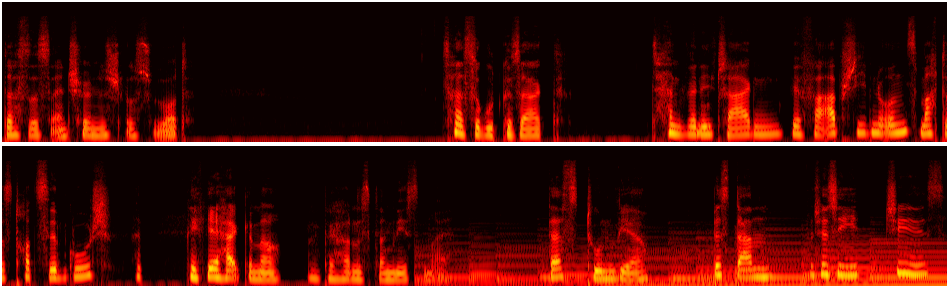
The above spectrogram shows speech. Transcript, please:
das ist ein schönes Schlusswort. Das hast du gut gesagt. Dann würde ich sagen, wir verabschieden uns, macht es trotzdem gut ja, genau. und wir hören uns beim nächsten Mal. Das tun wir. Bis dann. Tschüssi. Tschüss.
